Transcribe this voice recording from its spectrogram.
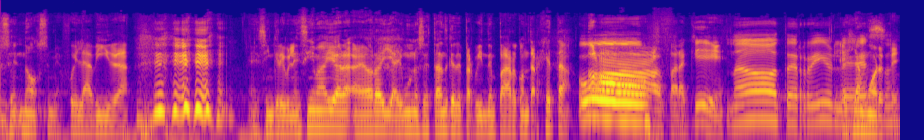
Se- no, se me fue la vida. es increíble. Encima hay, ahora, hay algunos stands que te permiten pagar con tarjeta. Uh. ¡Ah! ¿Para qué? No, terrible. Es la eso. muerte.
